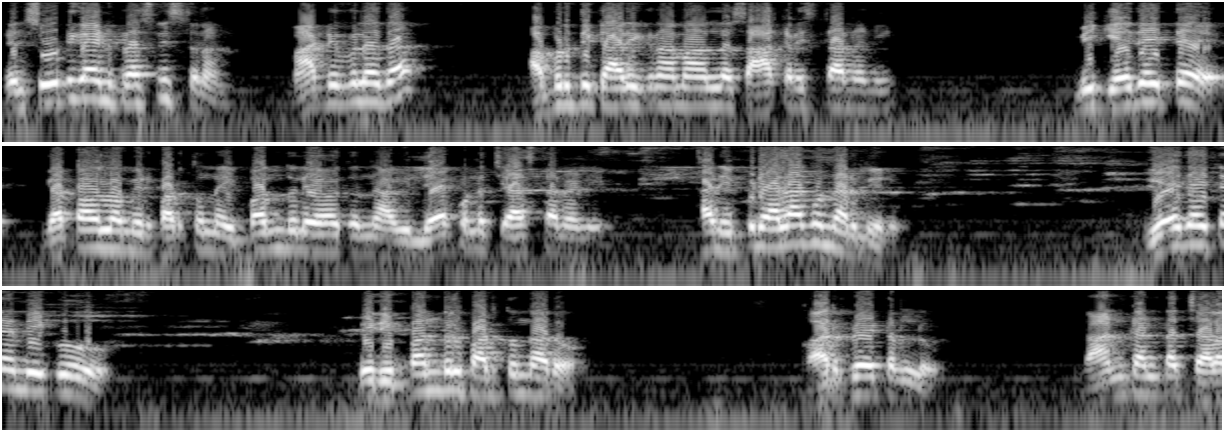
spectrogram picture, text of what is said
నేను సూటిగా ఆయన ప్రశ్నిస్తున్నాను. మాట ఇవ్వలేదా? అభివృద్ధి కార్యక్రమాల్లో సహకరిస్తానని. మీకు ఏదైతే గతంలో మీరు పడుతున్న ఇబ్బందులు ఏవైతున్నాయో అవి లేకుండా చేస్తానని. కానీ ఇప్పుడు ఎలాగున్నారు మీరు? ఏదైతే మీకు మీరు ఇబ్బందులు పడుతున్నారో కార్పొరేటర్లు దానికంటే చాలా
